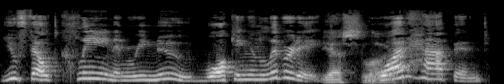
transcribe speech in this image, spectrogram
you felt clean and renewed, walking in liberty. Yes, Lord. What happened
